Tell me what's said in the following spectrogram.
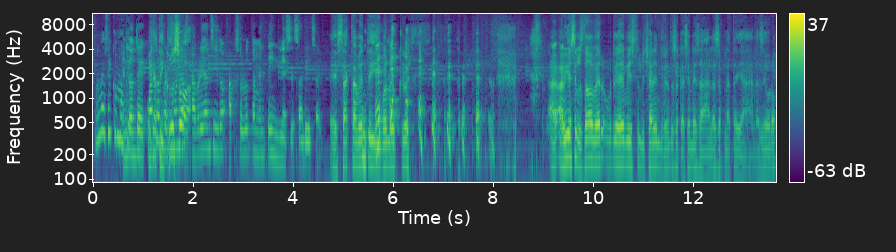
pues así como En que... donde cuatro Fíjate, incluso- personas habrían sido absolutamente innecesarias ahí. Exactamente, y bueno, creo- a, a mí me hubiese gustado ver, he visto luchar en diferentes ocasiones a Alas de Plata y a Alas de Oro,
